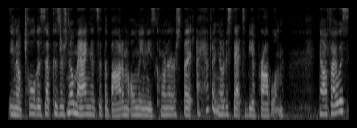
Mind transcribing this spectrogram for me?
you know, pull this up because there's no magnets at the bottom, only in these corners, but I haven't noticed that to be a problem. Now, if I was,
